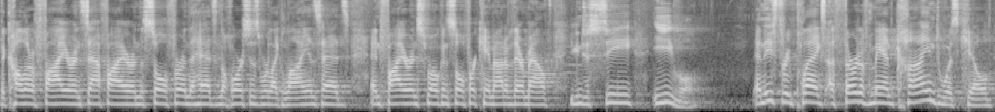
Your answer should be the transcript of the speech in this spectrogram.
the color of fire and sapphire, and the sulfur, and the heads and the horses were like lions' heads, and fire and smoke and sulfur came out of their mouth. You can just see evil. And these three plagues, a third of mankind was killed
